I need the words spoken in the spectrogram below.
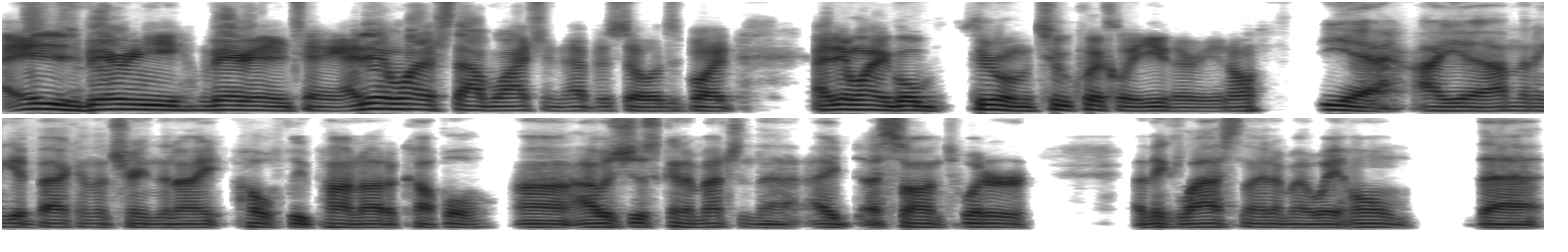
it is very, very entertaining. I didn't want to stop watching episodes, but I didn't want to go through them too quickly either, you know? Yeah, I uh, I'm gonna get back on the train tonight. Hopefully, pound out a couple. Uh, I was just gonna mention that I I saw on Twitter, I think last night on my way home that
